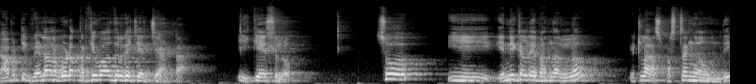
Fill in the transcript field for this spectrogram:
కాబట్టి వీళ్ళని కూడా ప్రతివాదులుగా చేర్చాట ఈ కేసులో. సో ఈ ఎన్నికల నిబంధనల్లో ఇట్లా స్పష్టంగా ఉంది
